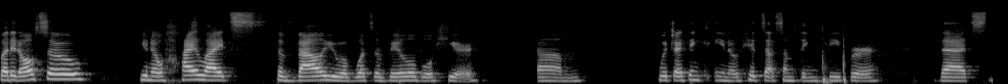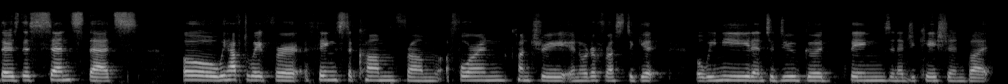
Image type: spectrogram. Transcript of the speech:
but it also you know highlights the value of what's available here, um, which I think you know hits at something deeper. That there's this sense that's oh we have to wait for things to come from a foreign country in order for us to get what we need and to do good things in education, but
